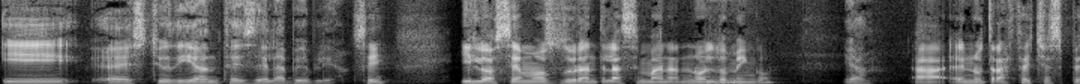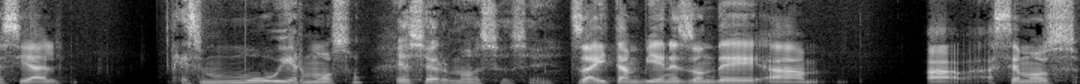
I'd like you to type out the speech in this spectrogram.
y eh, estudiantes de la Biblia. Sí. Y lo hacemos durante la semana, no el domingo, Ya, ah, en otra fecha especial. Es muy hermoso. es hermoso, sí. Entonces ahí también es donde ah, hacemos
